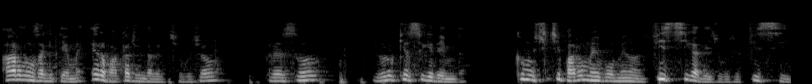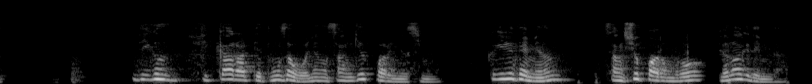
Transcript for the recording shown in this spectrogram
아르 동사기 때문에 에로 바꿔준다 그랬죠. 그죠? 그래서 이렇게 쓰게 됩니다. 그러면 실제 발음을 해보면은 피시가 되죠. 그죠? 피시. 근데 이건 피깔 할 때 동사 원형은 쌍기역 발음이었습니다. 그 이래 되면 쌍시옷 발음으로 변하게 됩니다.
